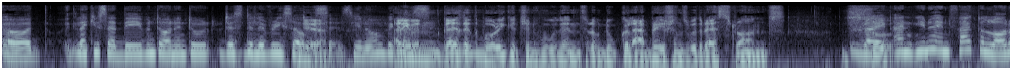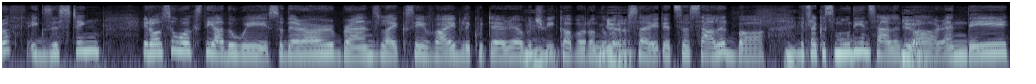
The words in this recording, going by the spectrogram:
Uh, like you said, they even turn into just delivery services, you know, because and even guys like the Bohri Kitchen who then sort of do collaborations with restaurants. Right. So- and you know, in fact, a lot of existing, it also works the other way. So there are brands like, say, Vibe Liquiteria, which we covered on the Mm-hmm. Yeah. website. It's a salad bar. It's like a smoothie and salad Yeah. bar. And they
